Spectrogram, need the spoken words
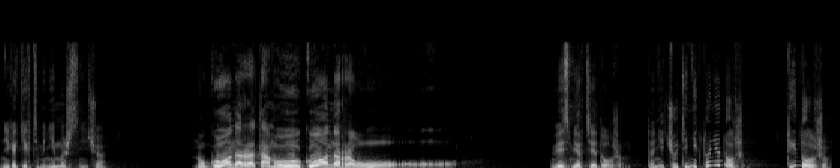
никаких тебе ни мышц, ничего. Ну, гонора там, о, гонора, о, весь мир тебе должен. Да ничего тебе никто не должен. Ты должен.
